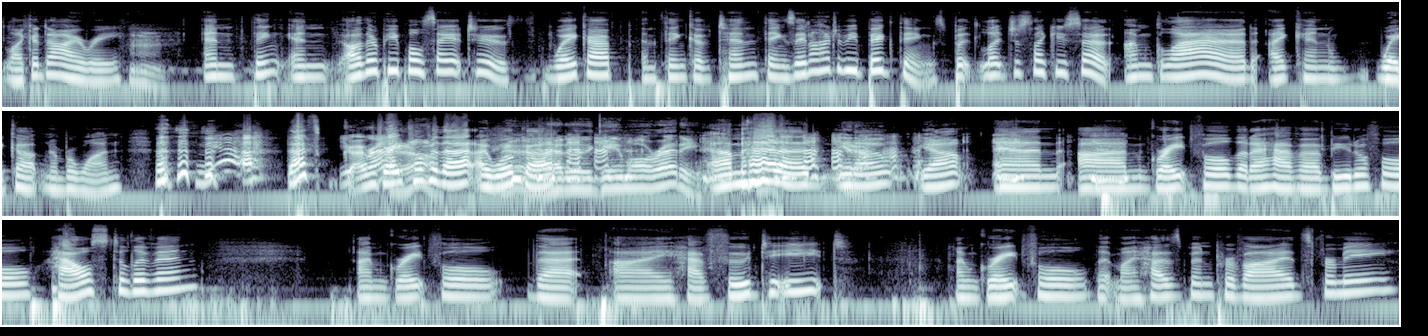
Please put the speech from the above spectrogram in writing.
like a diary. And think, and other people say it too. Th- Wake up and think of ten things. They don't have to be big things, but like just like you said, I'm glad I can wake up. Number one, Yeah. that's You're I'm right. grateful Yeah. for that. I woke Yeah, up. Ahead of the game already. I'm headed, you know, yeah. And I'm grateful that I have a beautiful house to live in. I'm grateful that I have food to eat. I'm grateful that my husband provides for me.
